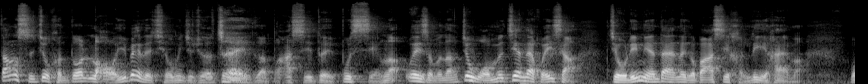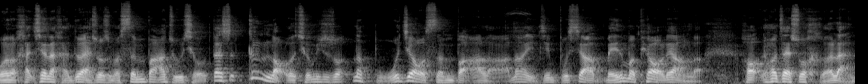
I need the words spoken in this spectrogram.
当时就很多老一辈的球迷就觉得这个巴西队不行了，为什么呢？就我们现在回想九零年代那个巴西很厉害嘛。我很现在很多人说什么森巴足球，但是更老的球迷就说那不叫森巴了，那已经不像没那么漂亮了。好，然后再说荷兰，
